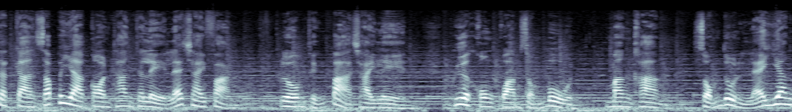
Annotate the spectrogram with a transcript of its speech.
จัดการทรัพยากรทางทะเลและชายฝั่ง รวมถึงป่าชายเลน เพื่อคงความสมบูรณ์ มั่งคั่ง สมดุลและยั่ง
